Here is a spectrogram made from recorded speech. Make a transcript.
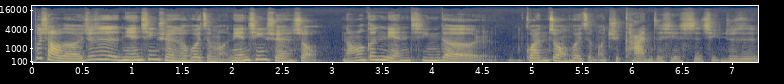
不晓得，就是年轻选手会怎么，年轻选手，然后跟年轻的观众会怎么去看这些事情？就是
